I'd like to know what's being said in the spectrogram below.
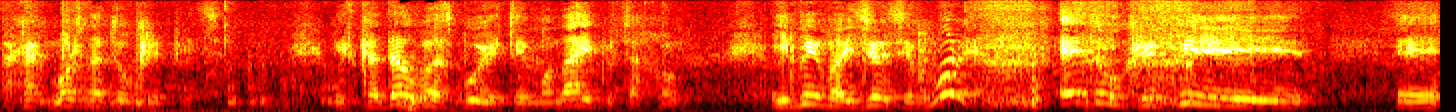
А как можно это укрепить? Ведь когда у вас будет имуна и битахон, и вы войдете в море, это укрепит э,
